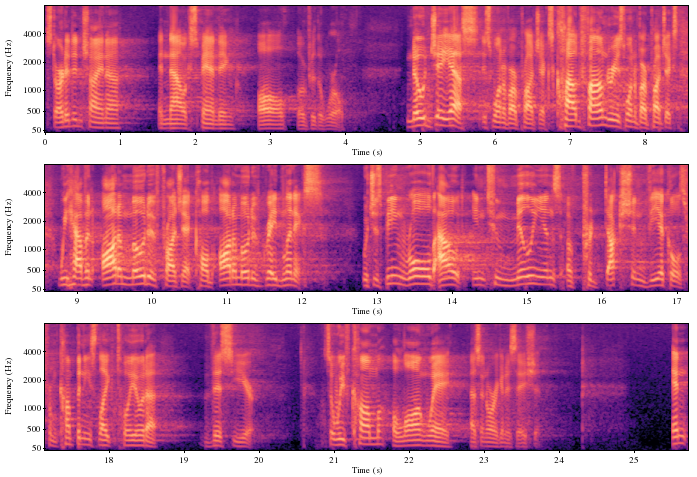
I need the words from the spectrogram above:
Started in China and now expanding all over the world. Node.js is one of our projects. Cloud Foundry is one of our projects. We have an automotive project called Automotive Grade Linux, which is being rolled out into millions of production vehicles from companies like Toyota this year. So we've come a long way as an organization. And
